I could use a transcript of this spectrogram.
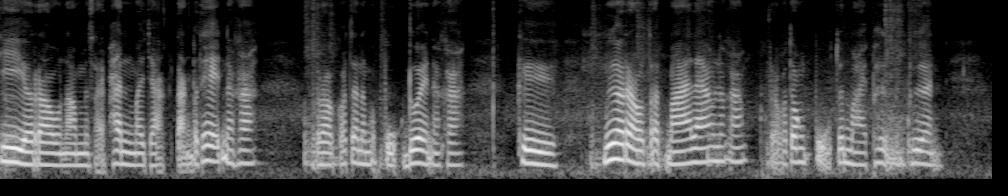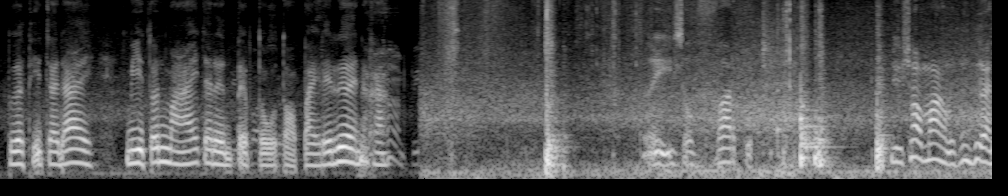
ที่เรานำสายพันธุ์มาจากต่างประเทศนะคะ เราก็จะนำมาปลูกด้วยนะคะ คือ เมื่อเราตัดไม้แล้วนะคะ เราก็ต้องปลูกต้นไม้เพิ่มเพื่อนเพื่อที่จะได้มีต้นไม้เจริญเติบโตต่อไปเรื่อยๆนะคะเฮ้ยโซฟาร์กุดดิวชอบมากเลยเพื่อน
